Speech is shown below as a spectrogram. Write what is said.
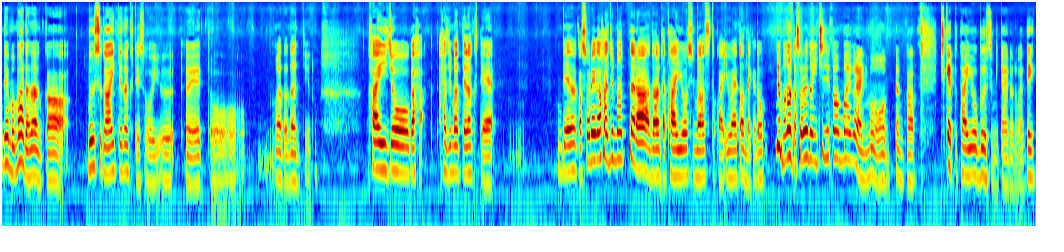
でもまだなんかブースが空いてなくてそういうえっ、とまだなんていうの会場がは始まってなくてでなんかそれが始まったらなんか対応しますとか言われたんだけどでもなんかそれの1時間前ぐらいにもうなんかチケット対応ブースみたいなのが出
